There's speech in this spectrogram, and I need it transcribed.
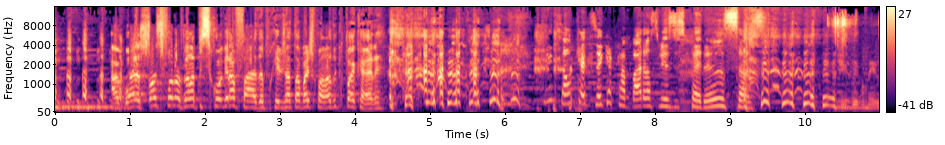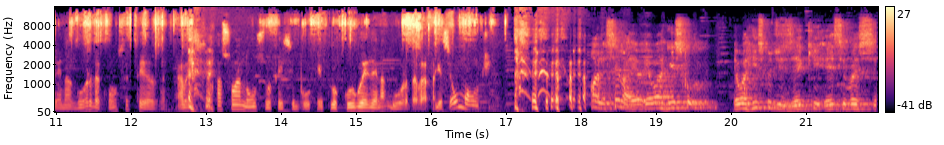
Agora, só se for novela psicografada, porque ele já tá mais pra lá do que pra cá, né? Então quer dizer que acabaram as minhas esperanças? De ver uma Helena gorda, com certeza. A menos que você faça um anúncio no Facebook e procura o Helena gorda, vai aparecer um monte. Olha, sei lá, eu, eu arrisco eu arrisco dizer que esse vai ser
